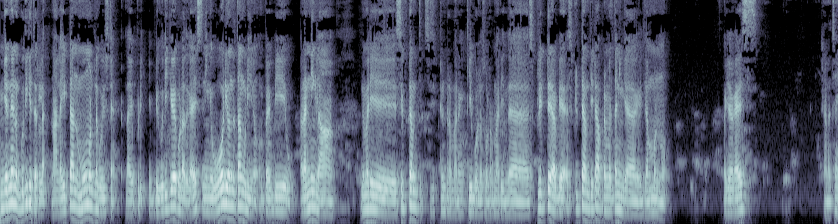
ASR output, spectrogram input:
இங்கேருந்து எனக்கு குதிக்க தெரில நான் லைட்டாக அந்த மூமெண்ட்டில் குதிச்சிட்டேன். நான் இப்படி இப்படி குதிக்கவே கூடாது கைஸ் நீங்கள் ஓடி வந்து தான் குதிக்கணும். இப்போ எப்படி ரன்னிங்களா இந்த மாதிரி ஸ்விஃப்ட் அமுத்தி ஸ்விஃப்ட்ன்ற மாதிரி கீபோர்டில் சொல்கிற மாதிரி இந்த ஸ்ப்ளிட்டு அப்படியே ஸ்ப்ளிட் அமுத்திட்டு அப்புறமேல் தான் நீங்கள் ஜம்ப் பண்ணணும். ஓகே கைஸ் அடைச்சே.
